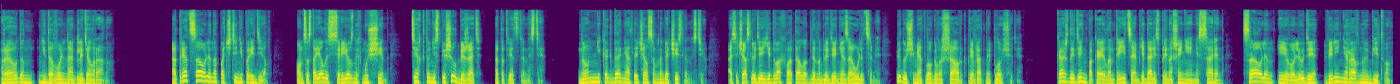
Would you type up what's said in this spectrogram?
Рауден недовольно оглядел рану. Отряд Саулина почти не поредел. Он состоял из серьезных мужчин, тех, кто не спешил бежать от ответственности но он никогда не отличался многочисленностью, а сейчас людей едва хватало для наблюдения за улицами, ведущими от логова Шаур к привратной площади. Каждый день, пока элантрийцы объедались приношениями Сарин, Саулин и его люди вели неравную битву,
